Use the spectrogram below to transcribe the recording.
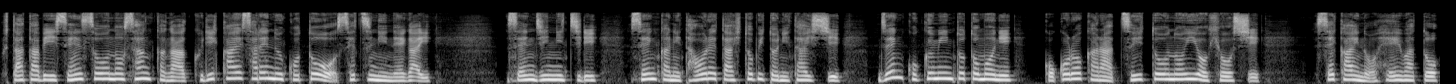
再び戦争の惨禍が繰り返されぬことを切に願い、先人に散り、戦火に倒れた人々に対し、全国民と共に心から追悼の意を表し、世界の平和と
